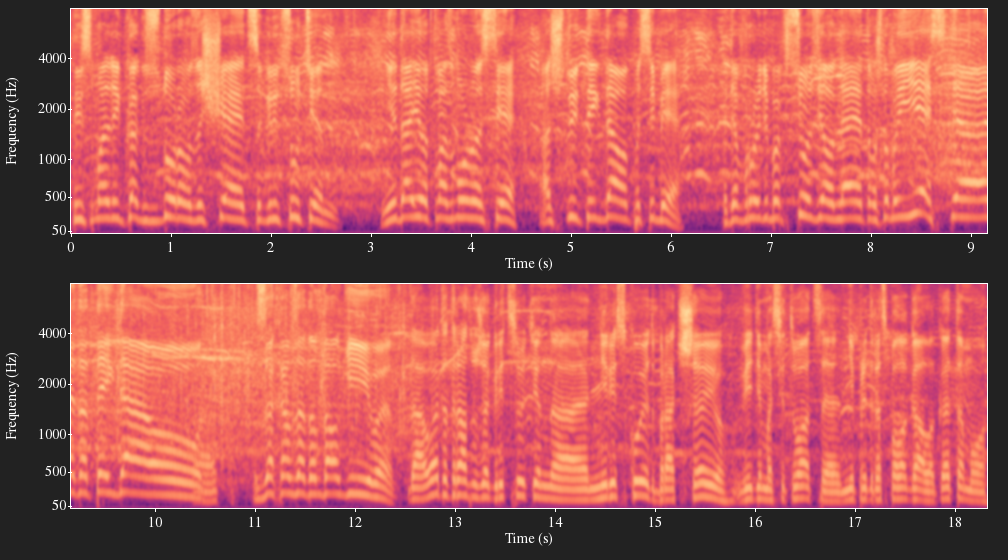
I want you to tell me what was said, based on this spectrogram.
ты смотри, как здорово защищается Грицутин. Не дает возможности осуществить тейкдаун по себе. Хотя вроде бы все сделал для этого, чтобы есть э, этот тейкдаун Так. за Хамзатом Долгиевым. Да, в этот раз уже Грицутин э, не рискует брать шею. Видимо, ситуация не предрасполагала к этому.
